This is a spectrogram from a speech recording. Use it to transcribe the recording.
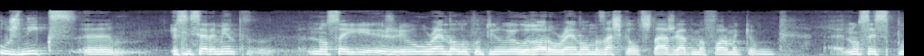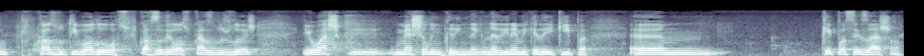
os Knicks, uh, eu sinceramente não sei, eu, o Randall eu continuo, eu adoro o Randall, mas acho que ele está a jogar de uma forma que eu não sei se por, por causa do Thibodeau ou por causa dele ou por causa dos dois, eu acho que mexe ali um bocadinho na, na dinâmica da equipa. Um, o que é que vocês acham?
